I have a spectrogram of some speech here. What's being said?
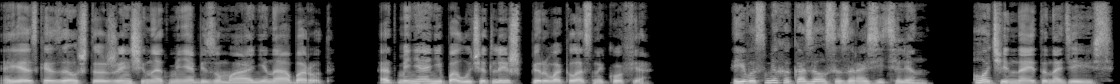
Я сказал, что женщины от меня без ума, а не наоборот. От меня они получат лишь первоклассный кофе. Его смех оказался заразителен. Очень на это надеюсь.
